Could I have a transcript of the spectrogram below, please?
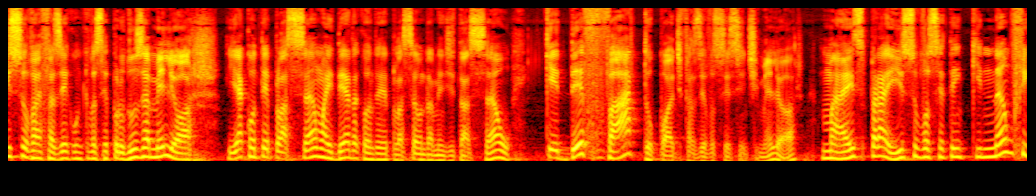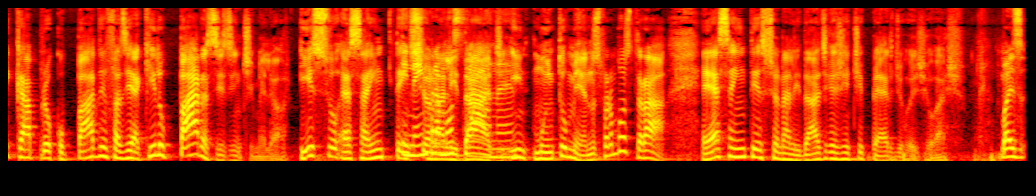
Isso vai fazer com que você produza melhor. E a contemplação, a ideia da contemplação, da meditação, que de fato pode fazer você sentir melhor, mas para isso você tem que não ficar preocupado em fazer aquilo para se sentir melhor. Isso, essa nem pra mostrar, intencionalidade, né? e muito menos para mostrar. É essa intencionalidade que a gente perde hoje, eu acho. Mas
